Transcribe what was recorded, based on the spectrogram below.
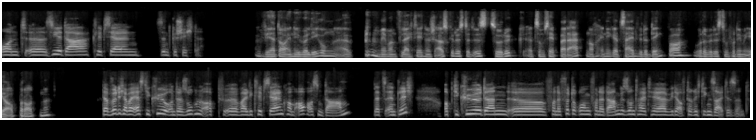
Und äh, siehe da, Klebsiellen sind Geschichte. Wäre da eine Überlegung, äh, wenn man vielleicht technisch ausgerüstet ist, zurück äh, zum Separat nach einiger Zeit wieder denkbar? Oder würdest du von dem eher abraten? Da würde ich aber erst die Kühe untersuchen, ob, äh, weil die Klebsiellen kommen auch aus dem Darm letztendlich, ob die Kühe dann von der Fütterung, von der Darmgesundheit her wieder auf der richtigen Seite sind.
